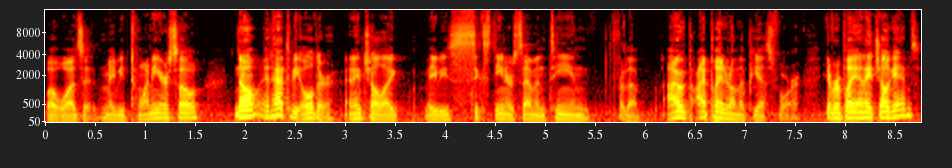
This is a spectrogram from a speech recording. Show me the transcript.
What was it? Maybe twenty or so. No, it had to be older. NHL like maybe sixteen or seventeen for the. I I played it on the PS4. You ever play NHL games?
